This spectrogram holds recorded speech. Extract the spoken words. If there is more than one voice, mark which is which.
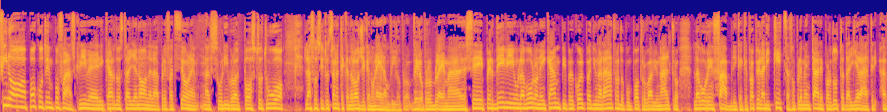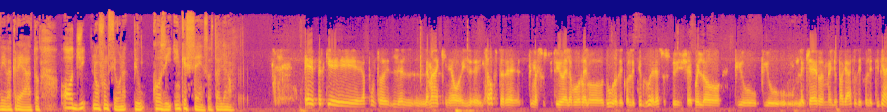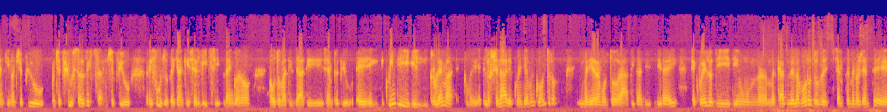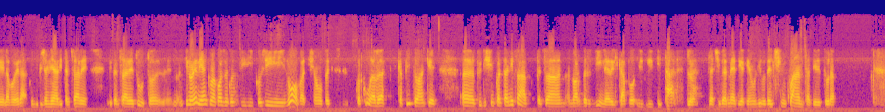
Speaker 1: Fino a poco tempo fa, scrive Riccardo Staglianò nella prefazione al suo libro Al posto tuo, la sostituzione tecnologica non era un vero, vero problema. Se perdevi un lavoro nei campi per colpa di un aratro, dopo un po' trovavi un altro lavoro in fabbrica che proprio la ricchezza supplementare prodotta dagli aratri aveva creato. Oggi non funziona più così. In che senso, Staglianò?
Speaker 2: Eh, perché appunto il, le macchine o il, il, software prima sostituiva il lavoro duro dei colletti blu e adesso sostituisce quello più, più, leggero e meglio pagato dei colletti bianchi, non c'è, più, non c'è più salvezza, non c'è più rifugio perché anche i servizi vengono automatizzati sempre più. E, e quindi il problema, come, lo scenario a cui andiamo incontro in maniera molto rapida direi è quello di, di, un mercato del lavoro dove sempre meno gente lavorerà, quindi bisogna ripensare, ripensare tutto. Non è neanche una cosa così, così nuova, diciamo, perché qualcuno aveva capito anche eh, più di 50 anni fa, penso a Norbert Wiener, il capo, il, il, il padre della cibernetica, che è un libro del 50 addirittura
